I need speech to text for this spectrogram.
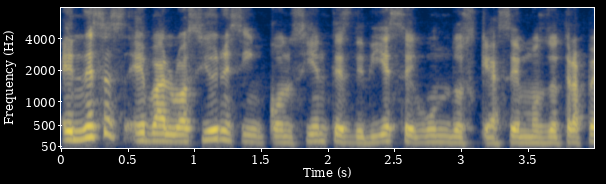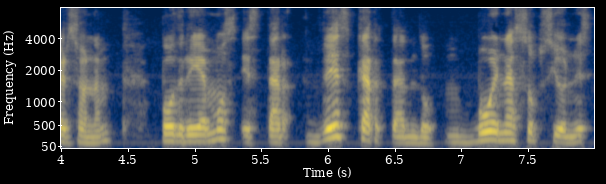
en esas evaluaciones inconscientes de 10 segundos que hacemos de otra persona, podríamos estar descartando buenas opciones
